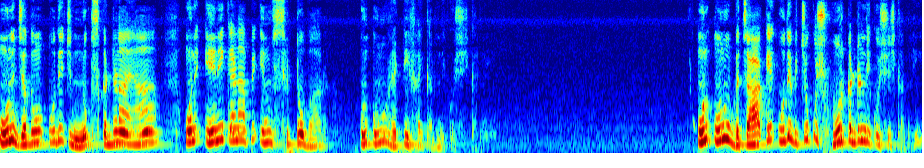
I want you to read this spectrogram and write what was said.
ਉਹਨ ਜਦੋਂ ਉਹਦੇ ਚ ਨੁਕਸ ਕੱਢਣਾ ਆ, ਉਹਨੇ ਇਹ ਨਹੀਂ ਕਹਿਣਾ ਵੀ ਇਹਨੂੰ ਸਿੱਟੋ ਬਾਹਰ, ਉਹਨ- ਉਹਨੂੰ ਰੈਕਟੀਫਾਈ ਕਰਨ ਦੀ ਕੋਸ਼ਿਸ਼ ਕਰਨੀ। ਉਹਨ- ਉਹਨੂੰ ਬਚਾ ਕੇ ਉਹਦੇ ਵਿੱਚੋਂ ਕੁਝ ਹੋਰ ਕੱਢਣ ਦੀ ਕੋਸ਼ਿਸ਼ ਕਰਨੀ।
